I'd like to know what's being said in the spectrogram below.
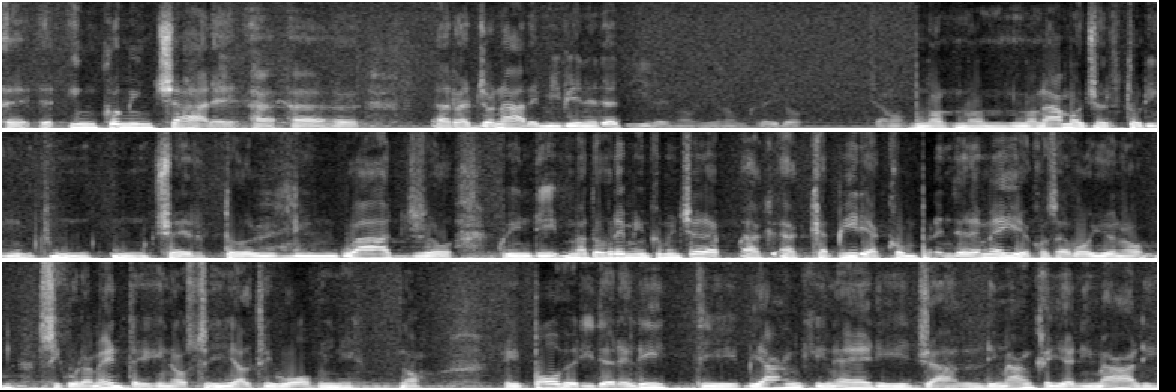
eh, incominciare a, a, a, ragionare, mi viene da dire, non non, non, non, amo certo ling- un certo linguaggio, quindi, ma dovremmo incominciare a, a, a, capire a comprendere meglio cosa vogliono sicuramente i nostri gli altri uomini. No? i poveri derelitti, bianchi, neri, gialli, ma anche gli animali,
